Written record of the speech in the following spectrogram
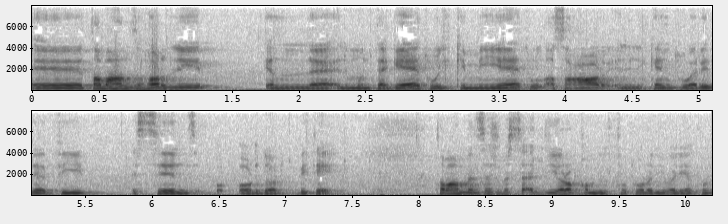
آه طبعا ظهر لي المنتجات والكميات والأسعار اللي كانت واردة في ال sales order بتاعي. طبعا ما انساش بس أدي رقم للفاتوره دي وليكن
